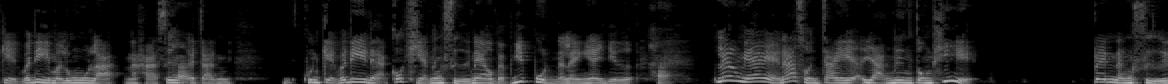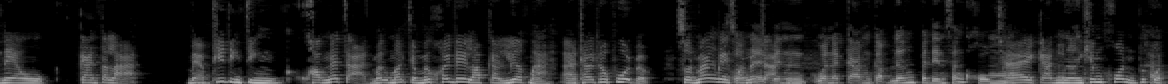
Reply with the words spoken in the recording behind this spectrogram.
เกตุวดีมารุมุระนะคะ ซึ่งค่ะอาจารย์คุณเกตุวดีเนี่ยก็เขียนหนังสือแนวแบบญี่ปุ่นอะไรเงี้ยเยอะค่ะเรื่องเนี้ยเนี่ยน่าสนใจอย่างหนึ่งตรงที่เป็นหนังสือแนวการตลาดแบบที่จริง ๆ ความน่าจะอ่านมักมักจะไม่ค่อยได้รับการเลือกมาอ่าถ้าถ้าพูดแบบ ส่วนมากในคส่ววานมใหญ่น่าจะอ่าเป็นนวรรณกรรมกับเรื่องประเด็นสังคม ใช่ การเมืองเข้มข้นปรากฏค่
